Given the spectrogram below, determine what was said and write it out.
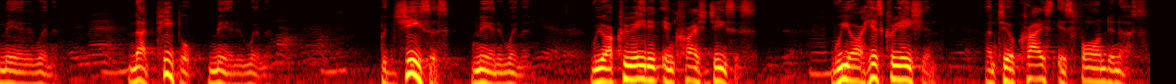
men and women. Mm-hmm. Not people men and women, but Jesus men and women. We are created in Christ Jesus. We are his creation until Christ is formed in us.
